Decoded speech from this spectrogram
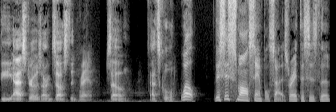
the Astros are exhausted. Right. So that's cool. Well, this is small sample size, right? This is the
